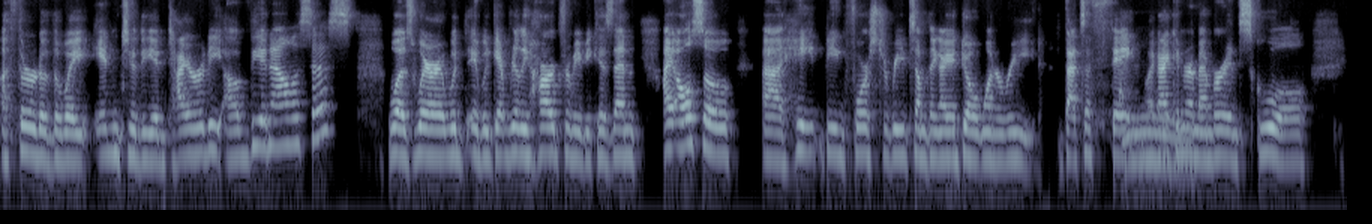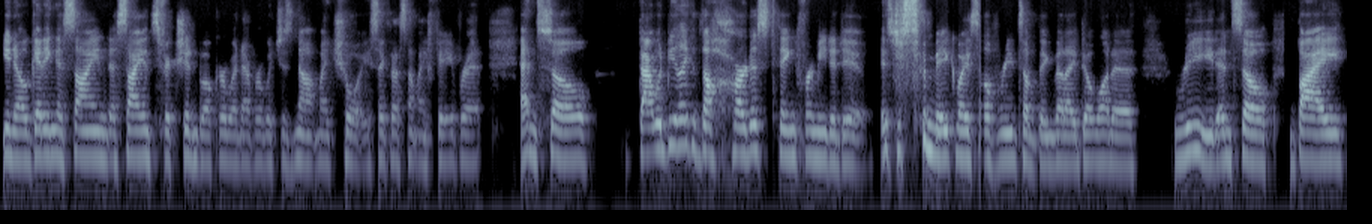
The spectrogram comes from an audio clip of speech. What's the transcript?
a third of the way into the entirety of the analysis was where it would it would get really hard for me because then I also uh, hate being forced to read something I don't want to read. That's a thing. Like I can Mm. remember in school, you know, getting assigned a science fiction book or whatever, which is not my choice. Like that's not my favorite. And so that would be like the hardest thing for me to do is just to make myself read something that I don't want to read. And so by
